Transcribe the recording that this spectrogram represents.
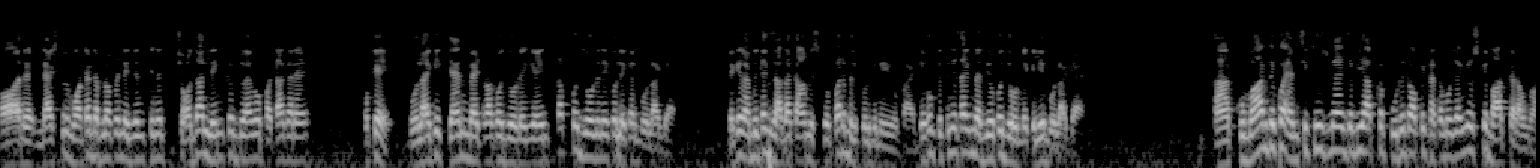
और नेशनल वाटर डेवलपमेंट एजेंसी ने चौदह लिंक जो है वो पता करें। ओके बोला कि कैन बैटवा को जोड़ेंगे, इन सबको जोड़ने को लेकर बोला गया लेकिन अभी तक ज़्यादा काम इसके ऊपर बिल्कुल भी नहीं हो पाया। देखो, कितनी सारी नदियों को जोड़ने के लिए बोला गया है। आ, कुमार देखो एमसीक्यूज में जब आपका पूरे टॉपिक खत्म हो जाएँगे उसके बाद कराऊँगा।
